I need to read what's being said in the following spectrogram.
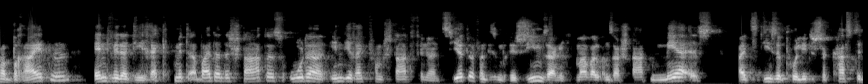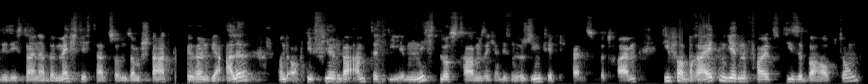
verbreiten entweder direkt Mitarbeiter des Staates oder indirekt vom Staat finanzierte, von diesem Regime, sage ich mal, weil unser Staat mehr ist als diese politische Kaste, die sich seiner bemächtigt hat. Zu unserem Staat gehören wir alle und auch die vielen Beamte, die eben nicht Lust haben, sich an diesen Regimetätigkeiten zu betreiben, die verbreiten jedenfalls diese Behauptung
